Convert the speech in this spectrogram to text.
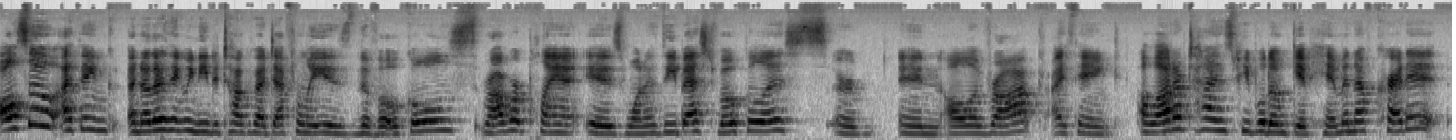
also I think another thing we need to talk about definitely is the vocals. Robert Plant is one of the best vocalists or in all of rock. I think a lot of times people don't give him enough credit.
